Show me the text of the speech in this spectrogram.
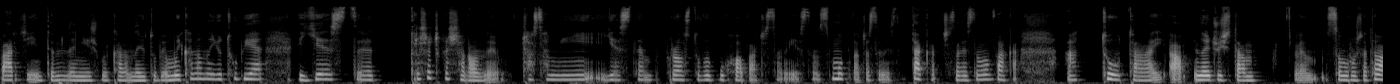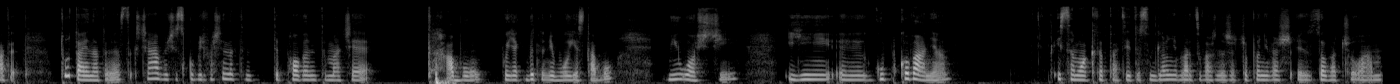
bardziej intymne niż mój kanał na YouTubie. Mój kanał na YouTubie jest y, troszeczkę szalony. Czasami jestem po prostu wybuchowa, czasami jestem smutna, czasami jestem taka, czasami jestem owaka. A tutaj, a no i oczywiście tam są różne tematy. Tutaj natomiast chciałabym się skupić właśnie na tym typowym temacie tabu, bo jakby to nie było, jest tabu, miłości i yy, głupkowania i samoakceptacji. To są dla mnie bardzo ważne rzeczy, ponieważ y, zobaczyłam,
